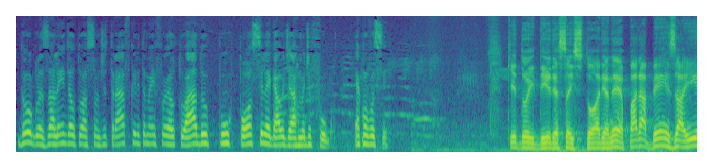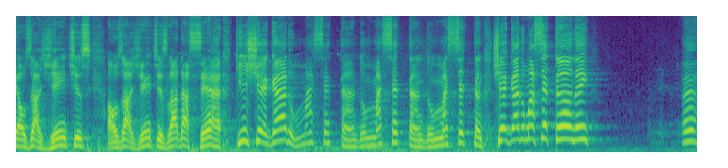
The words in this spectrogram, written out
Douglas, além da autuação de tráfico, ele também foi autuado por posse ilegal de arma de fogo. É com você. Que doideira essa história, né? Parabéns aí aos agentes, aos agentes lá da Serra que chegaram macetando, macetando, macetando. Chegaram macetando, hein? É,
